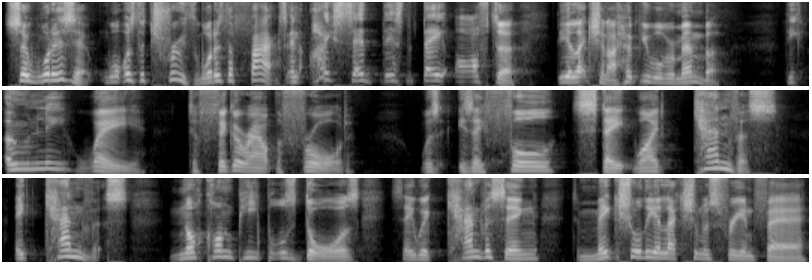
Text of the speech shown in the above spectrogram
So, what is it? What was the truth? What is the facts? And I said this the day after the election. I hope you will remember. The only way to figure out the fraud was is a full statewide canvass. A canvass. Knock on people's doors, say we're canvassing to make sure the election was free and fair.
